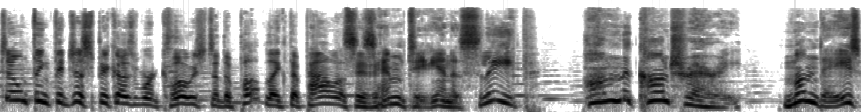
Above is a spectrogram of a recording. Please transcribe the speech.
Don't think that just because we're closed to the public, the palace is empty and asleep. On the contrary, Mondays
